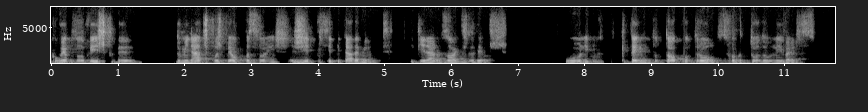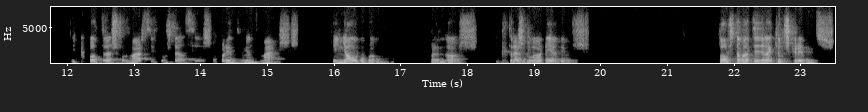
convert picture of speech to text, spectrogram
Corremos o risco de, dominados pelas preocupações, agir precipitadamente e tirar os olhos de Deus, o único que tem total controle sobre todo o universo e que pode transformar circunstâncias aparentemente más em algo bom para nós que traz glória a Deus. Paulo estava a dizer àqueles crentes:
